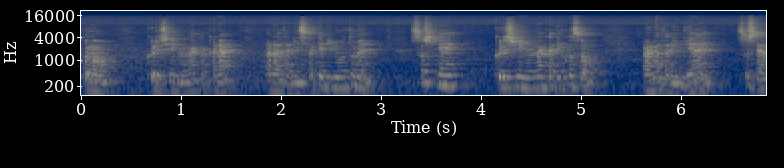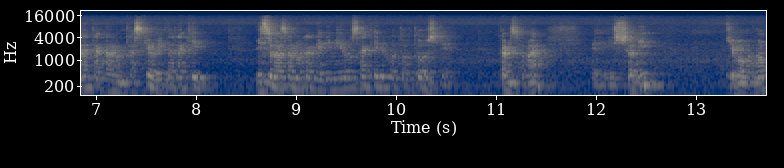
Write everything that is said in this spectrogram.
この苦しみの中からあなたに叫び求めそして苦しみの中でこそあなたに出会いそしてあなたからの助けをいただき三つ葉の陰に身を避けることを通して神様一緒に希望の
